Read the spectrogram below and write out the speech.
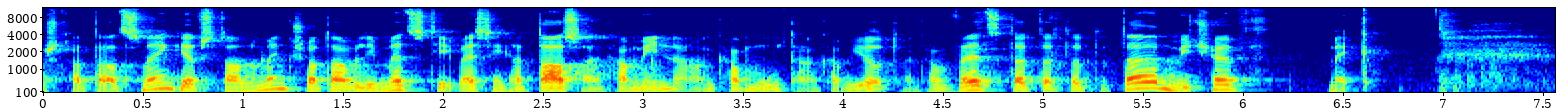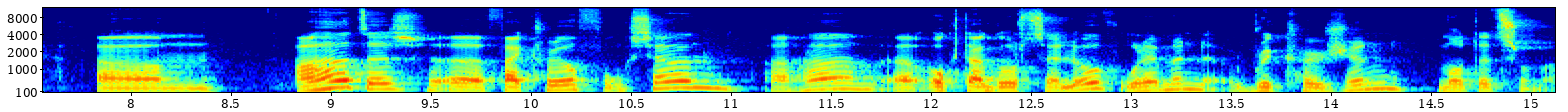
աշխատացնենք եւ ստանում ենք շատ ավելի մեծ թիվ, այսինքն 10 անգամ 9 անգամ 8 անգամ 7 անգամ 6 տա տա տա տա միջև 1։ Ամ Ահա ձեր factorial ֆունկցիան, ահա օգտագործելով ուրեմն recursion մոտեցումը,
